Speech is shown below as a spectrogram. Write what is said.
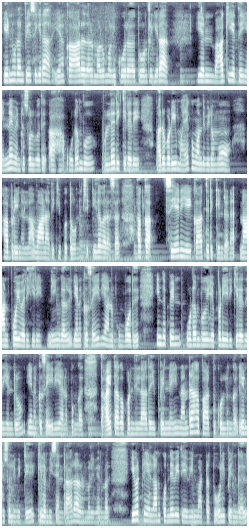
என்னுடன் பேசுகிறார்? எனக்கு ஆறுதல் மறுமொழி கூற தோன்றுகிறார். என் பாக்கியத்தை என்னவென்று சொல்வது? ஆஹா உடம்பு புல்லரிக்கிறதே. மறுபடியும் மயக்கம் வந்துவிடுமோ? அப்படின்னெல்லாம் வானாதிக்கு இப்போ தோணுச்சு. இளவரசர் அக்கா சேனையை காத்திருக்கின்றன. நான் போய் வருகிறேன். நீங்கள் எனக்கு செய்தி அனுப்பும்போது இந்த பெண் உடம்பு எப்படி இருக்கிறது என்றும் எனக்கு செய்தி அனுப்புங்கள். தாய் தகப்பன் இல்லாத இப்பெண்ணை நன்றாக பார்த்து கொள்ளுங்கள் என்று சொல்லிவிட்டு கிளம்பி சென்றார் அருள்மொழிவர்மர். இவற்றையெல்லாம் குந்தவி தேவியின் மற்ற தோழி பெண்கள்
